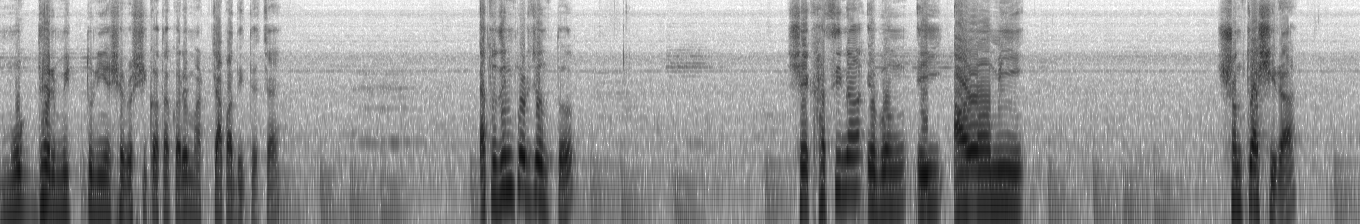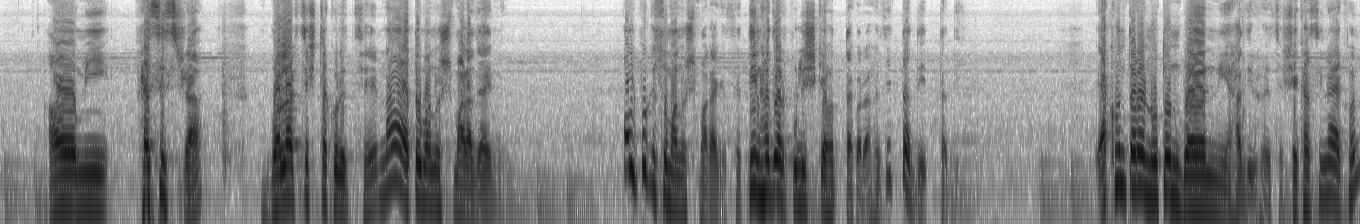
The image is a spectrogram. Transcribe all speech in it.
মুগ্ধের মৃত্যু নিয়ে সে রসিকতা করে, মাঠ চাপা দিতে চায়। এতদিন পর্যন্ত শেখ হাসিনা এবং এই আওয়ামী সন্ত্রাসীরা, আওয়ামী ফ্যাসিস্টরা বলার চেষ্টা করেছে, না, এত মানুষ মারা যায়নি। অল্প কিছু মানুষ মারা গেছে। তিন হাজার পুলিশকে হত্যা করা হয়েছে, ইত্যাদি ইত্যাদি। এখন তারা নতুন বয়ান নিয়ে হাজির হয়েছে। শেখ হাসিনা এখন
